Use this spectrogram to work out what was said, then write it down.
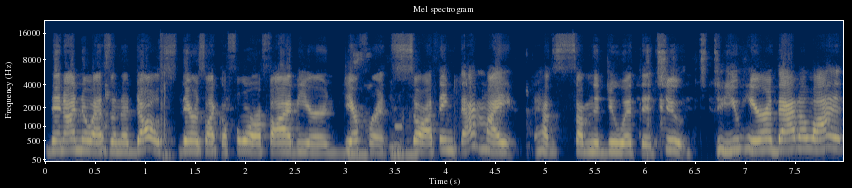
then i know as an adult there's like a four or five year difference. So i think that might have something to do with it too. Do you hear that a lot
